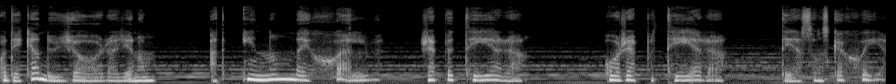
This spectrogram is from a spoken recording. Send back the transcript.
Och det kan du göra genom att inom dig själv repetera och repetera det som ska ske.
